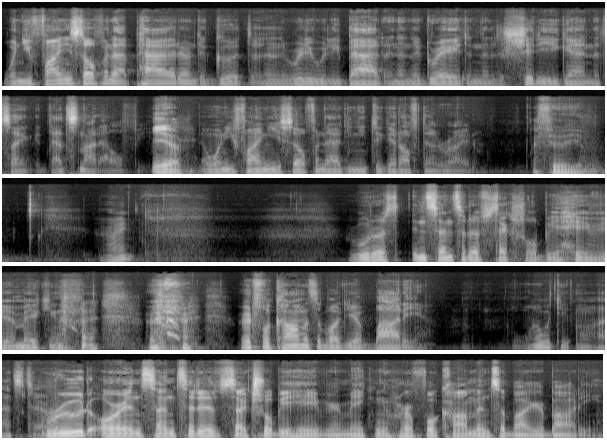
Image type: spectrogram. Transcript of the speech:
when you find yourself in that pattern, the good and the really, really bad, and then the great, and then the shitty again, it's like, that's not healthy. Yeah, And when you find yourself in that, you need to get off that ride. I feel you. Right. Rude or insensitive sexual behavior, making hurtful comments about your body. Why would you? Oh, that's terrible. Rude or insensitive sexual behavior, making hurtful comments about your body.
